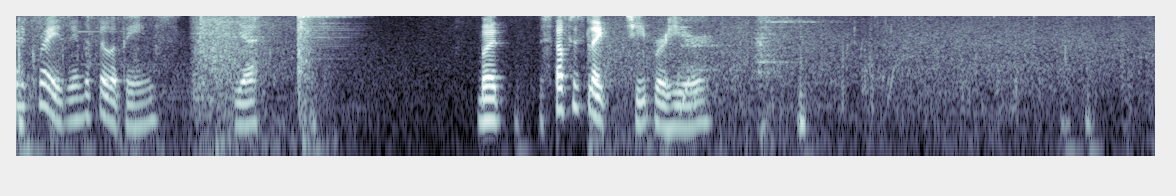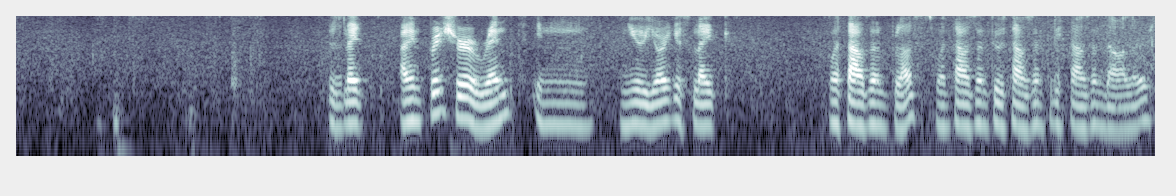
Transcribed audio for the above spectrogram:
pretty crazy in the philippines. Yeah. But stuff is like cheaper here. It's like I'm pretty sure rent in New York is like 1000 plus 1000 2000 3000 dollars.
